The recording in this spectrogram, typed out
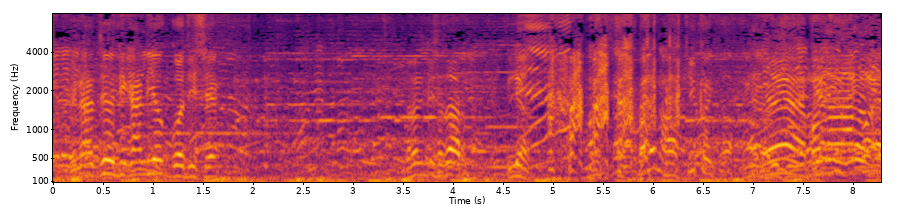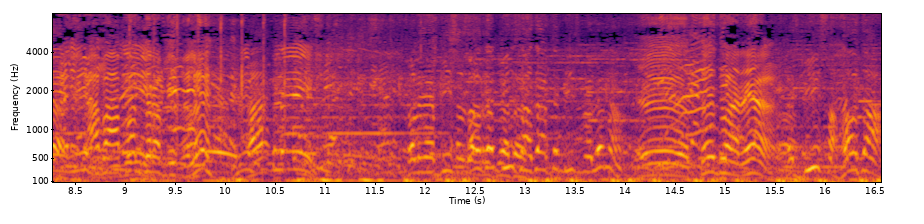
राजू निकालियो गोदी से। बीस हज़ार ठीक है। अब अपन तरफ़ बीस हज़ार बीस हज़ार तो बीस बोले ना। ए, बीस हज़ार।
